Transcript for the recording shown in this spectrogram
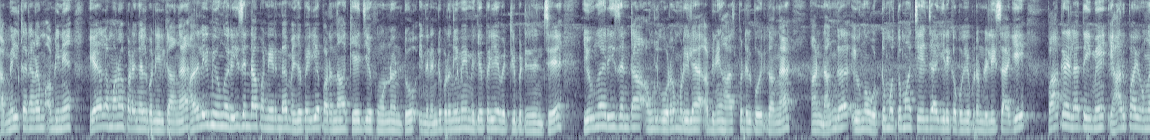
தமிழ் கன்னடம் அப்படின்னு ஏராளமான படங்கள் பண்ணியிருக்காங்க. அதுலேயும் இவங்க ரீசெண்டாக பண்ணியிருந்த மிகப்பெரிய படம் தான் கேஜிஎஃப் ஒன் அண்ட் டூ இந்த ரெண்டு படங்களுமே மிகப்பெரிய வெற்றி பெற்றிருந்துச்சு. இவங்க ரீசெண்டாக அவங்களுக்கு உடம்பு முடியல அப்படின்னு ஹாஸ்பிட்டல் போயிருக்காங்க. அண்ட் அங்கே இவங்க ஒட்டுமொத்தமாக சேஞ்ச் ஆகி இருக்க புகைப்படம் ரிலீஸ் ஆகி பார்க்குற எல்லாத்தையுமே யாருப்பா இவங்க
